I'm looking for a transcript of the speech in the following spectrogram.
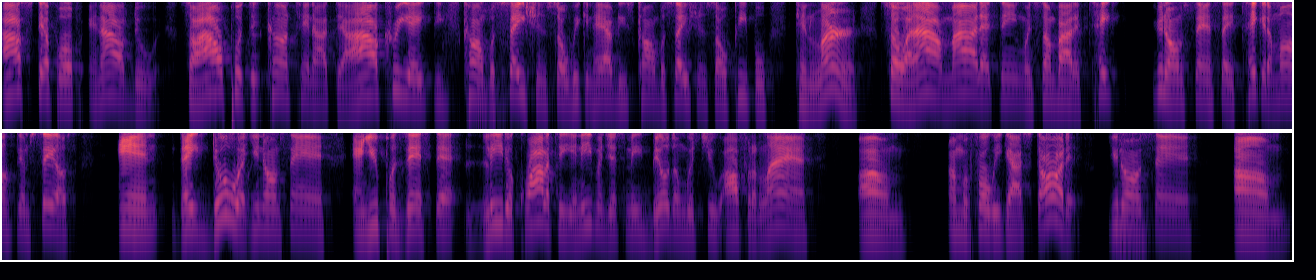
I'll step up and I'll do it. So I'll put the content out there. I'll create these conversations so we can have these conversations so people can learn. So and I admire that thing when somebody take, you know what I'm saying, say take it amongst themselves and they do it, you know what I'm saying? And you possess that leader quality. And even just me building with you off of the line um, um before we got started, you know mm-hmm. what I'm mm-hmm. saying? Um,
